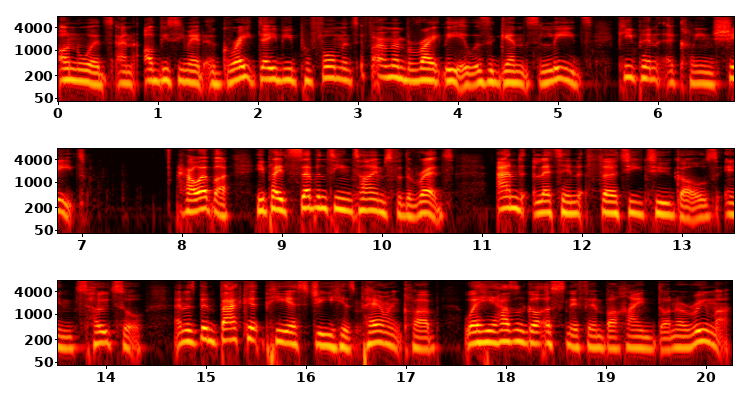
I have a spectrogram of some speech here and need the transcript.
onwards, and obviously made a great debut performance. If I remember rightly, it was against Leeds, keeping a clean sheet. However, he played 17 times for the Reds and let in 32 goals in total, and has been back at PSG, his parent club, where he hasn't got a sniff in behind Donnarumma.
